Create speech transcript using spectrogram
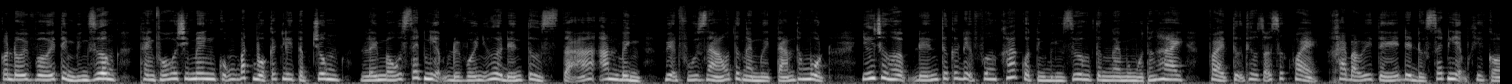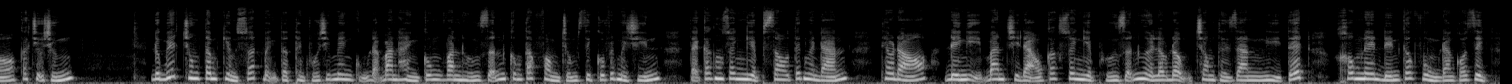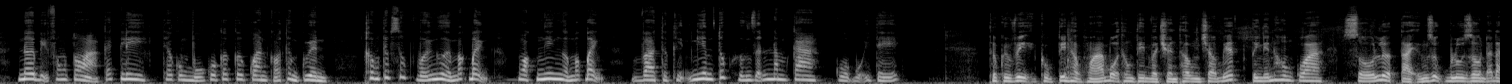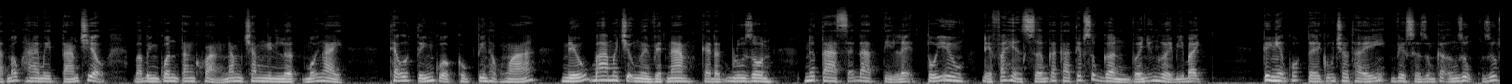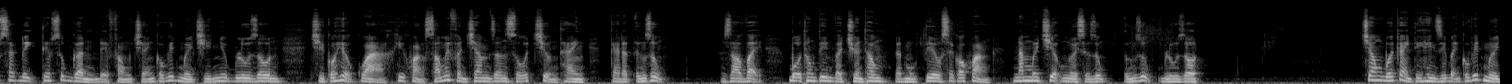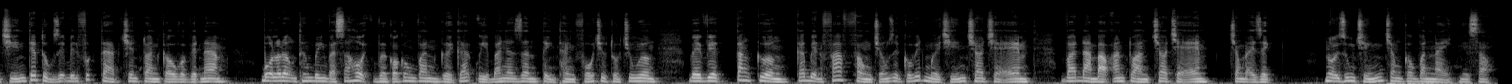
Còn đối với tỉnh Bình Dương, thành phố Hồ Chí Minh cũng bắt buộc cách ly tập trung, lấy mẫu xét nghiệm đối với những người đến từ xã An Bình, huyện Phú Giáo từ ngày 18 tháng 1. Những trường hợp đến từ các địa phương khác của tỉnh Bình Dương từ ngày 1 tháng 2 phải tự theo dõi sức khỏe, khai báo y tế để được xét nghiệm khi có các triệu chứng. Được biết, Trung tâm Kiểm soát bệnh tật Thành phố Hồ Chí Minh cũng đã ban hành công văn hướng dẫn công tác phòng chống dịch COVID-19 tại các doanh nghiệp sau Tết Nguyên đán. Theo đó, đề nghị ban chỉ đạo các doanh nghiệp hướng dẫn người lao động trong thời gian nghỉ Tết không nên đến các vùng đang có dịch, nơi bị phong tỏa, cách ly theo công bố của các cơ quan có thẩm quyền, không tiếp xúc với người mắc bệnh hoặc nghi ngờ mắc bệnh và thực hiện nghiêm túc hướng dẫn 5K của Bộ Y tế. Thưa quý vị, Cục Tin học hóa Bộ Thông tin và Truyền thông cho biết tính đến hôm qua, số lượt tải ứng dụng Bluezone đã đạt mốc 28 triệu và bình quân tăng khoảng 500.000 lượt mỗi ngày. Theo ước tính của Cục Tin học hóa, nếu 30 triệu người Việt Nam cài đặt Bluezone, nước ta sẽ đạt tỷ lệ tối ưu để phát hiện sớm các ca tiếp xúc gần với những người bị bệnh. Kinh nghiệm quốc tế cũng cho thấy việc sử dụng các ứng dụng giúp xác định tiếp xúc gần để phòng tránh COVID-19 như Bluezone chỉ có hiệu quả khi khoảng 60% dân số trưởng thành cài đặt ứng dụng Do vậy, Bộ Thông tin và Truyền thông đặt mục tiêu sẽ có khoảng 50 triệu người sử dụng ứng dụng Bluezone. Trong bối cảnh tình hình dịch bệnh COVID-19 tiếp tục diễn biến phức tạp trên toàn cầu và Việt Nam, Bộ Lao động Thương binh và Xã hội vừa có công văn gửi các ủy ban nhân dân tỉnh thành phố trực thuộc trung ương về việc tăng cường các biện pháp phòng chống dịch COVID-19 cho trẻ em và đảm bảo an toàn cho trẻ em trong đại dịch. Nội dung chính trong công văn này như sau.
